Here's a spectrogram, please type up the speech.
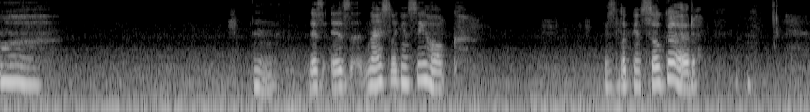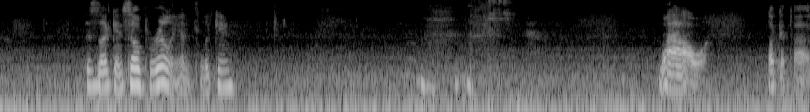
Mm, this is a nice looking Seahawk. It's looking so good. It's looking so brilliant looking. Wow. Look at that.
